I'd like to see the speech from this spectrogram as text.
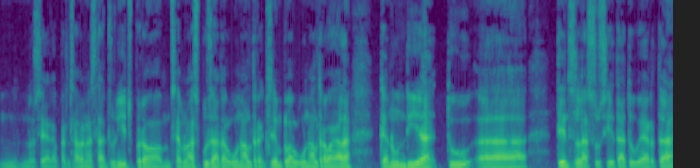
no sé, ara pensava en Estats Units, però em sembla que has posat algun altre exemple alguna altra vegada, que en un dia tu eh, tens la societat oberta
